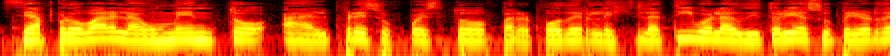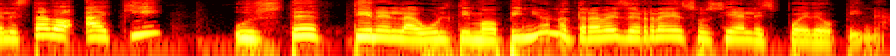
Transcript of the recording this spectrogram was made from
se aprobara el aumento al presupuesto para el Poder Legislativo, la Auditoría Superior del Estado. Aquí usted tiene la última opinión. A través de redes sociales puede opinar.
